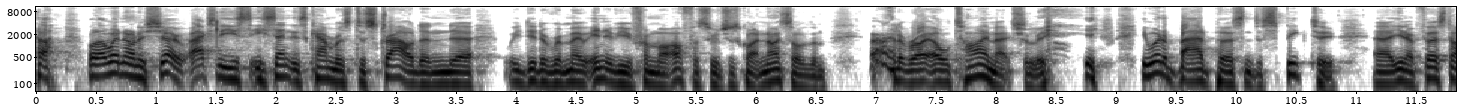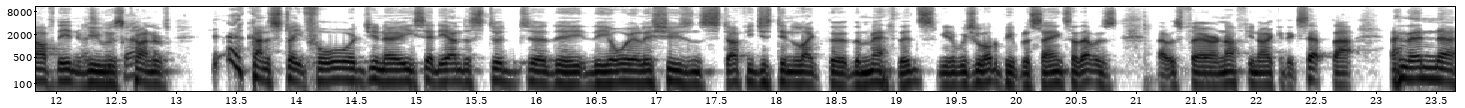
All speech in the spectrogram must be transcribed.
well, I went on a show. Actually, he, he sent his cameras to Stroud, and uh, we did a remote interview from our office, which was quite nice of them. I had a right old time, actually. he, he wasn't a bad person to speak to. Uh, you know, first half of the interview was kind of yeah, kind of straightforward. You know, he said he understood uh, the the oil issues and stuff. He just didn't like the the methods, you know, which a lot of people are saying. So that was that was fair enough. You know, I could accept that. And then. Uh,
